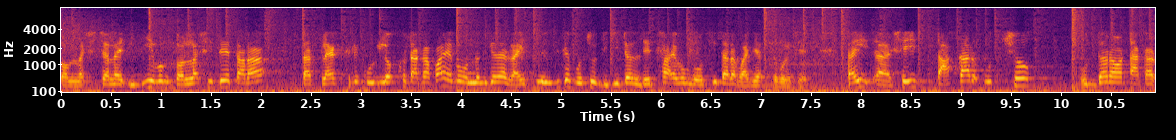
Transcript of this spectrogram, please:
তল্লাশি চালায় ইডি এবং তল্লাশিতে তারা তার ফ্ল্যাট থেকে কুড়ি লক্ষ টাকা পায় এবং অন্যদিকে তার রাইস মিল থেকে প্রচুর ডিজিটাল ডেটা এবং নথি তারা বাজেয়াপ্ত করেছে। তাই সেই টাকার উৎস উদ্ধার হওয়া টাকার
